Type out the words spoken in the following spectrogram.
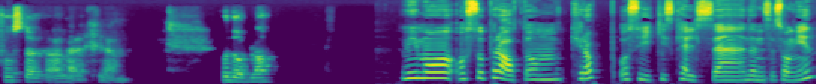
for større eller eh, fordobla. Vi må også prate om kropp og psykisk helse denne sesongen,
